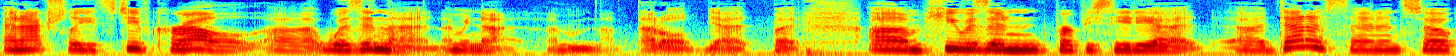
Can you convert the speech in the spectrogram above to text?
and actually Steve Carell uh, was in that. I mean, not I'm not that old yet, but um, he was in Burpee Seedy at uh, Denison, and so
